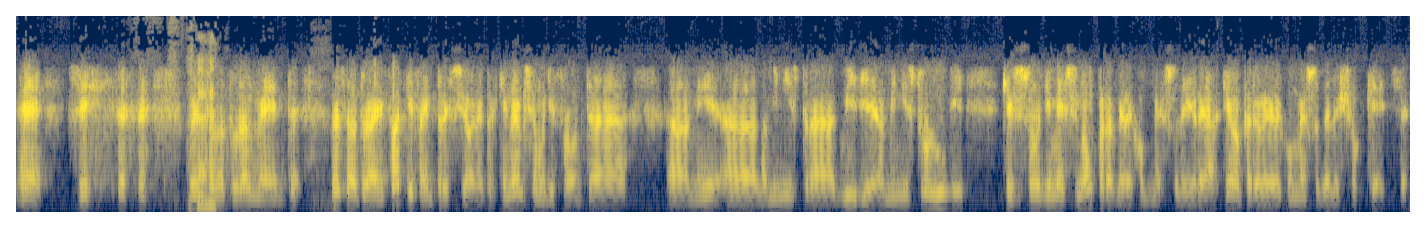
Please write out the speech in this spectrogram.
Eh, sì, questo naturalmente. Questo naturalmente. Infatti fa impressione perché noi siamo di fronte a alla ministra Guidi e al ministro Lupi che si sono dimessi non per avere commesso dei reati ma per avere commesso delle sciocchezze.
